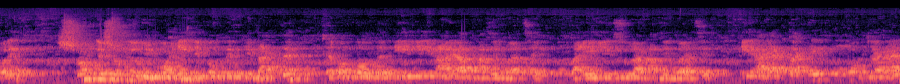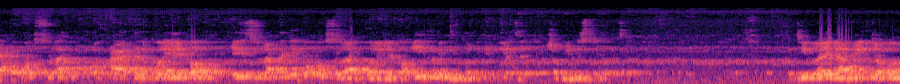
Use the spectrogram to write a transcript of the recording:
করে, সঙ্গে সঙ্গে ওই ওয়াহি লেখকদেরকে ডাকতেন এবং বলতেন, এই এই আয়াত নাজিল হয়েছে বা এই এই সূরা নাজিল হয়েছে। এই আয়াতটাকে অমুক জায়গায়, অমুক সূরা, অমুক আয়াতের পরে লেখো, এই সূরাটাকে অমুক সূরার পরে লেখো। এইভাবে কিন্তু লিখে দিয়েছে সব নির্দিষ্ট করেছে জিব্রাইল আমিন যখন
